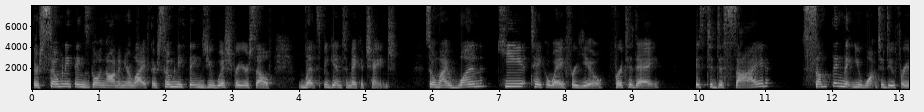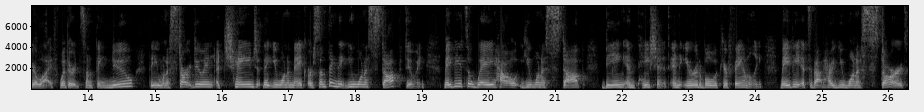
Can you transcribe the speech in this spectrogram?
There's so many things going on in your life. There's so many things you wish for yourself. Let's begin to make a change. So my one key takeaway for you for today is to decide something that you want to do for your life, whether it's something new that you want to start doing, a change that you want to make, or something that you want to stop doing. Maybe it's a way how you want to stop being impatient and irritable with your family. Maybe it's about how you want to start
